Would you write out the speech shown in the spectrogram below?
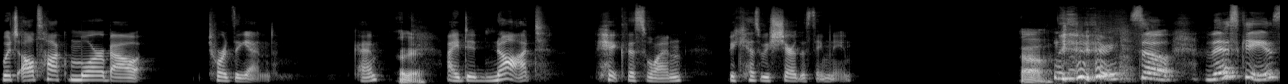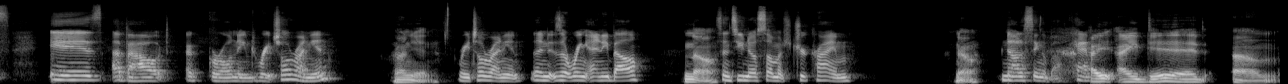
which I'll talk more about towards the end. Okay? Okay. I did not pick this one because we share the same name. Oh. so, this case is about a girl named Rachael Runyan. Runyan. Rachael Runyan. Then does it ring any bell? No. Since you know so much true crime, No. not a single bell. Okay. I I did. Um,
